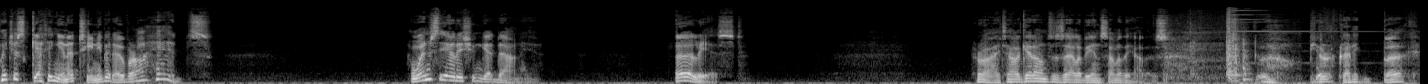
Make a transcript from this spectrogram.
we're just getting in a teeny bit over our heads. When's the earliest you can get down here? Earliest. Right, I'll get on to Zellaby and some of the others. Bureaucratic Burke.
